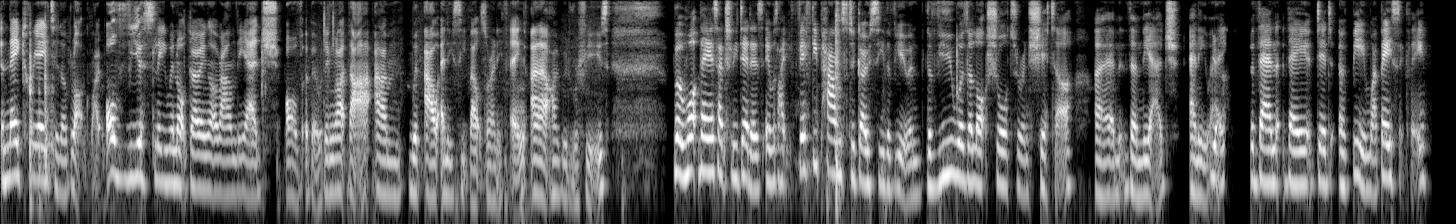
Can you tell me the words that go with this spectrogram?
and they created a block, right? Obviously, we're not going around the edge of a building like that, um, without any seatbelts or anything. Uh, I would refuse. But what they essentially did is it was like fifty pounds to go see the view, and the view was a lot shorter and shitter um than the edge anyway. Yeah. But then they did a beam where basically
